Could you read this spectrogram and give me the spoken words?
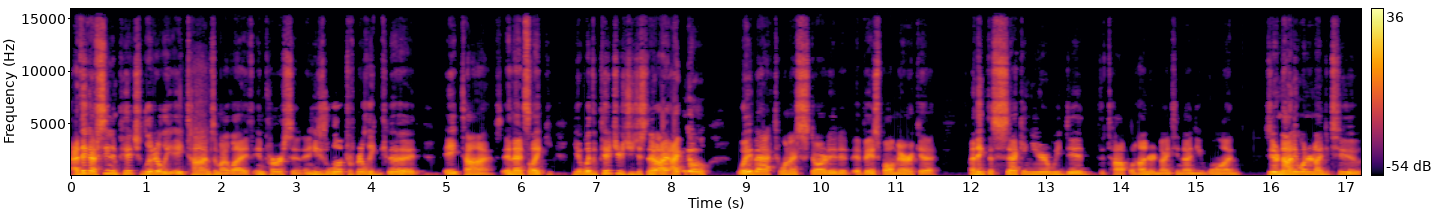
I think I've seen him pitch literally eight times in my life in person, and he's looked really good eight times. And that's like you, with the pitchers, you just know. I, I can go way back to when I started at, at Baseball America. I think the second year we did the top 100, 1991, it's either 91 or 92.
